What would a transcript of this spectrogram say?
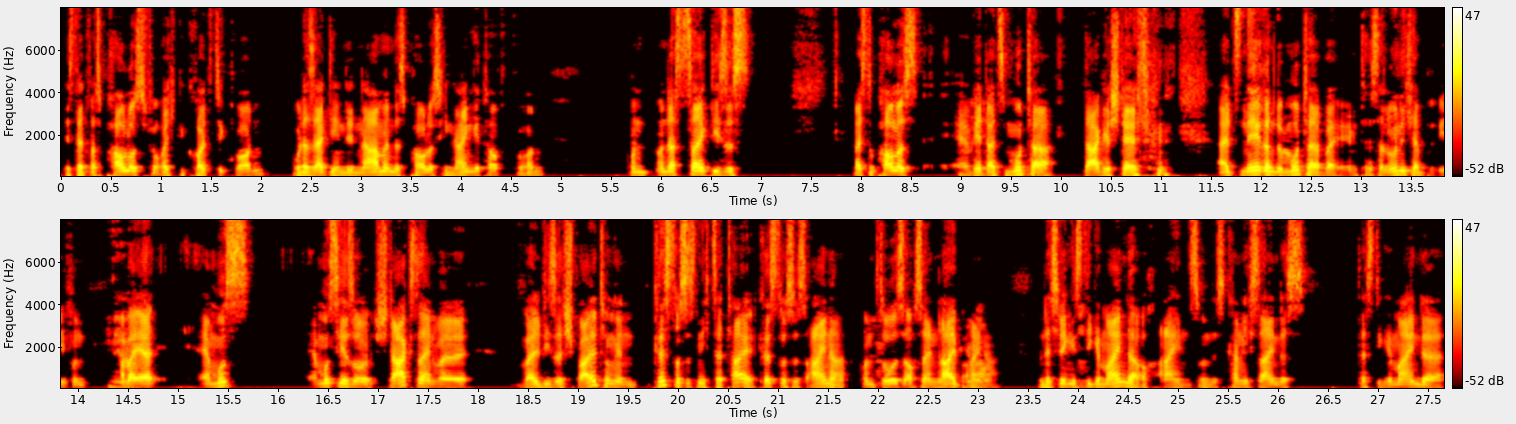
Ist etwas Paulus für euch gekreuzigt worden? Oder seid ihr in den Namen des Paulus hineingetauft worden? Und, und das zeigt dieses, weißt du, Paulus, er wird als Mutter dargestellt, als nährende Mutter bei im Thessalonicher Brief. Und ja. aber er, er muss, er muss hier so stark sein, weil, weil diese Spaltungen, Christus ist nicht zerteilt, Christus ist einer und so ist auch sein Leib Genau. einer. Und deswegen ist die Gemeinde auch eins und es kann nicht sein, dass, dass die Gemeinde,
